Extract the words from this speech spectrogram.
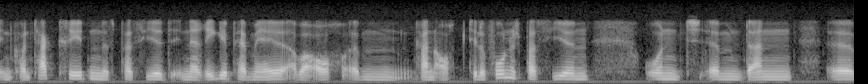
in Kontakt treten. Das passiert in der Regel per Mail, aber auch ähm, kann auch telefonisch passieren. Und ähm, dann äh,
